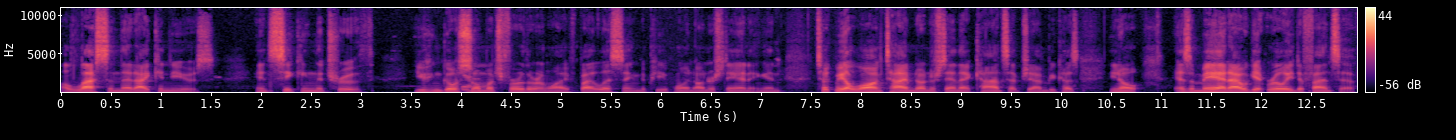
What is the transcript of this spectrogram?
a lesson that I can use in seeking the truth. You can go yeah. so much further in life by listening to people and understanding. And it took me a long time to understand that concept, Jen, because, you know, as a man, I would get really defensive.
